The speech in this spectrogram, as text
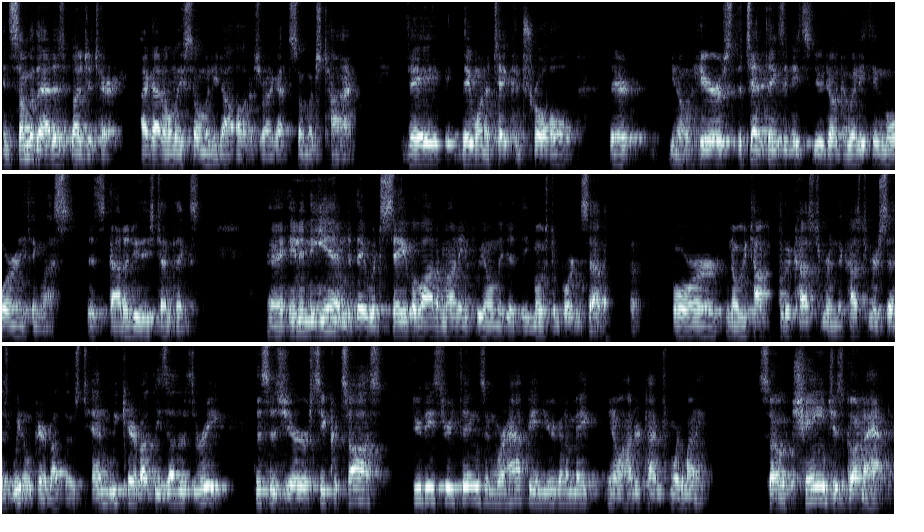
And some of that is budgetary. I got only so many dollars or I got so much time. They they want to take control. They're, you know, here's the 10 things it needs to do. Don't do anything more or anything less. It's got to do these 10 things. And in the end, they would save a lot of money if we only did the most important seven. Or, you know, we talk to the customer and the customer says, we don't care about those 10. We care about these other three. This is your secret sauce. Do these three things and we're happy and you're going to make, you know, 100 times more money. So change is going to happen.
